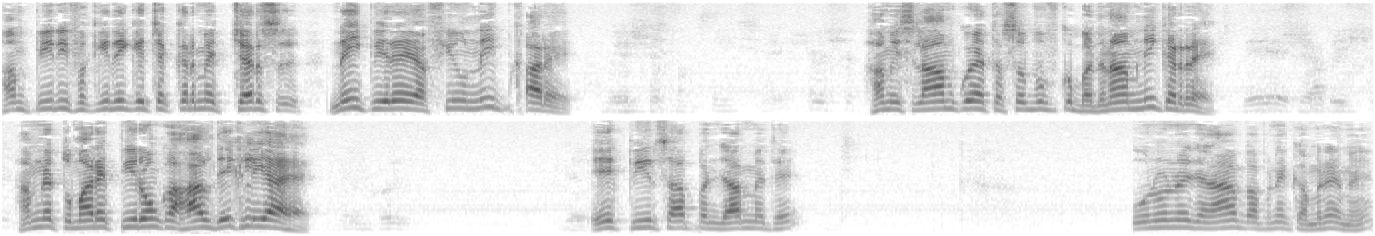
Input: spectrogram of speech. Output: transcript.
ہم پیری فقیری کے چکر میں چرس نہیں پی رہے یا فیون نہیں کھا رہے۔ ہم اسلام کو یا تصوف کو بدنام نہیں کر رہے۔ ہم نے تمہارے پیروں کا حال دیکھ لیا ہے۔ ایک پیر صاحب پنجاب میں تھے۔ انہوں نے جناب اپنے کمرے میں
